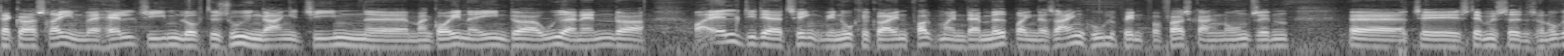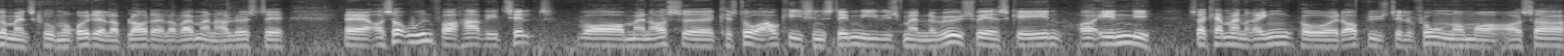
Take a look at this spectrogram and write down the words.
der gøres ren hver halve time, luftes ud en gang i timen, øh, man går ind af en dør, ud af en anden dør, og alle de der ting, vi nu kan gøre ind. Folk må endda medbringe deres egen kuglepind for første gang nogensinde øh, til stemmesiden, så nu kan man skrive med rødt eller blåt, eller hvad man har lyst til. Øh, og så udenfor har vi et telt, hvor man også øh, kan stå og afgive sin stemme i, hvis man er nervøs ved at ske ind, og endelig så kan man ringe på et oplyst telefonnummer, og så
